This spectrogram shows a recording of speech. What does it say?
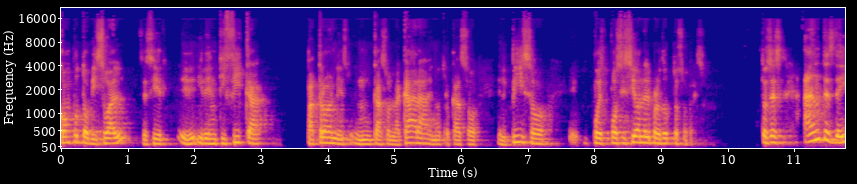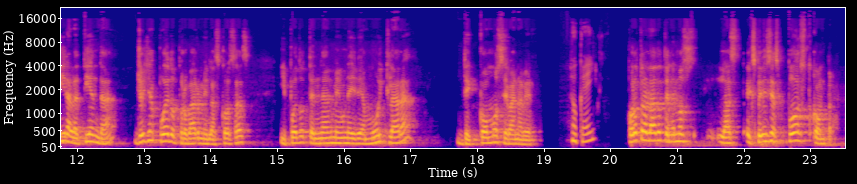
cómputo visual, es decir, identifica patrones, en un caso la cara, en otro caso el piso, pues posiciona el producto sobre eso. Entonces, antes de ir a la tienda, yo ya puedo probarme las cosas y puedo tenerme una idea muy clara de cómo se van a ver. Ok. Por otro lado, tenemos las experiencias post compra.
